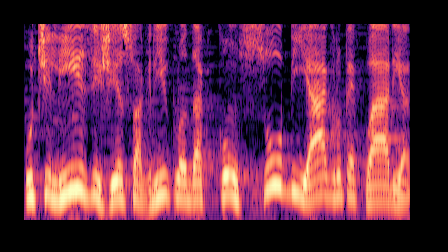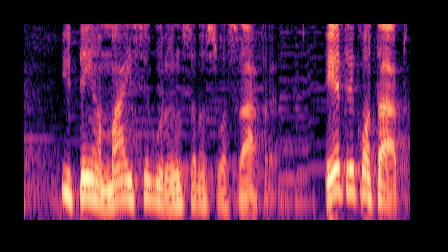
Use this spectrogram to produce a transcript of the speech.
Utilize gesso agrícola da Consub Agropecuária e tenha mais segurança na sua safra. Entre em contato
